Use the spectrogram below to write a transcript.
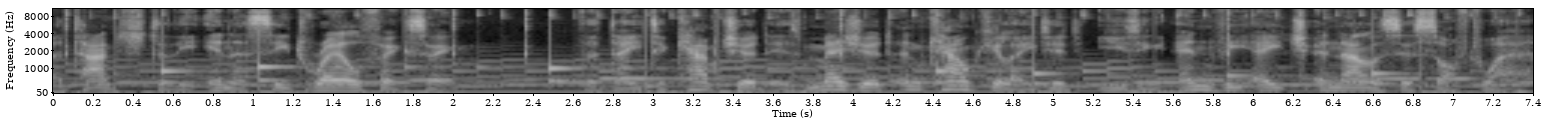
attached to the inner seat rail fixing. The data captured is measured and calculated using NVH analysis software.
